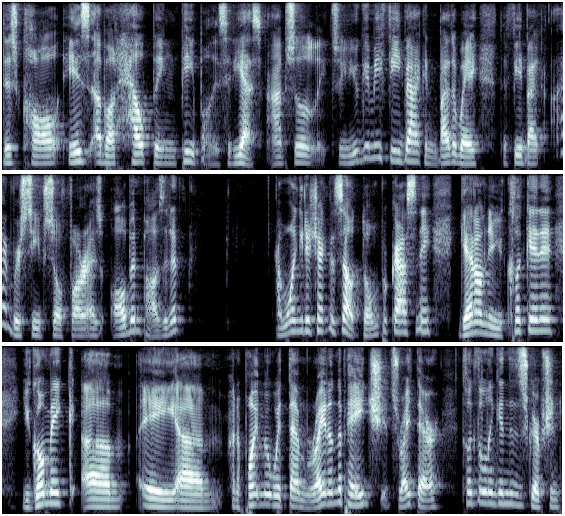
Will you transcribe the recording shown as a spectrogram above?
This call is about helping people. They said yes absolutely. So you give me feedback and by the way the feedback i've received so far has all been positive I want you to check this out. Don't procrastinate. Get on there. You click in it. You go make um, a um, an appointment with them right on the page. It's right there. Click the link in the description,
